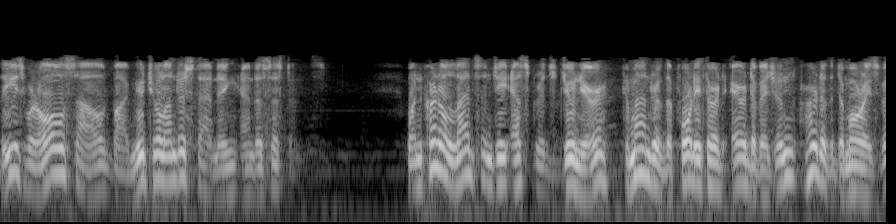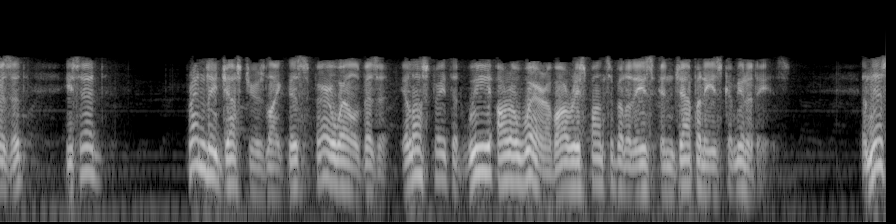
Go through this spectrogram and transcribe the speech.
these were all solved by mutual understanding and assistance. When Colonel Ladson G. Eskridge, Jr., commander of the 43rd Air Division, heard of the DeMore's visit, he said, Friendly gestures like this farewell visit illustrate that we are aware of our responsibilities in Japanese communities. And this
